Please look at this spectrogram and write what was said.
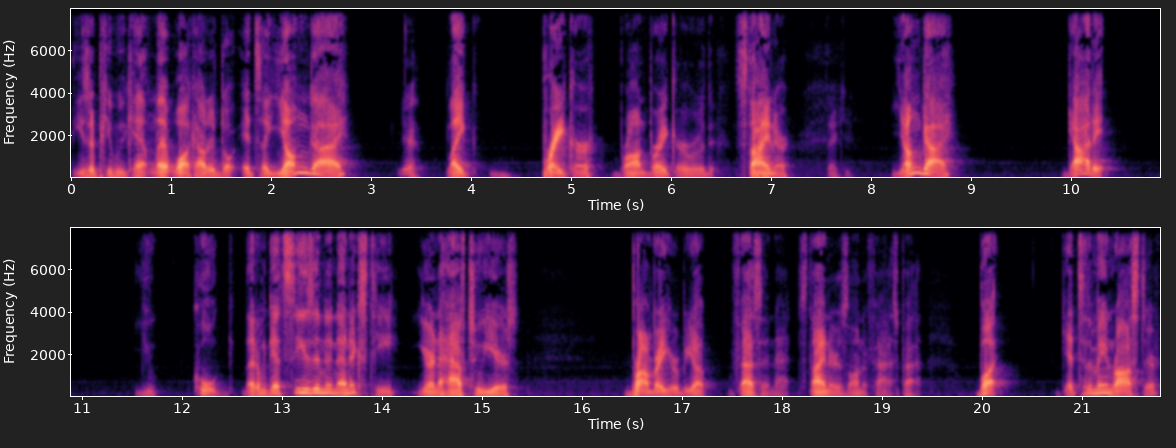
these are people you can't let walk out a door. It's a young guy Yeah, like Breaker, Bron Breakker, or Steiner. thank you. young guy, got it. You cool. Let him get seasoned in NXT, year and a half, two years. Bron Breakker will be up faster than that. Steiner is on a fast path. But get to the main roster,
